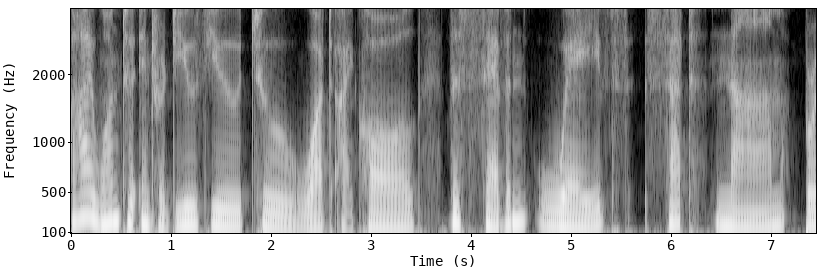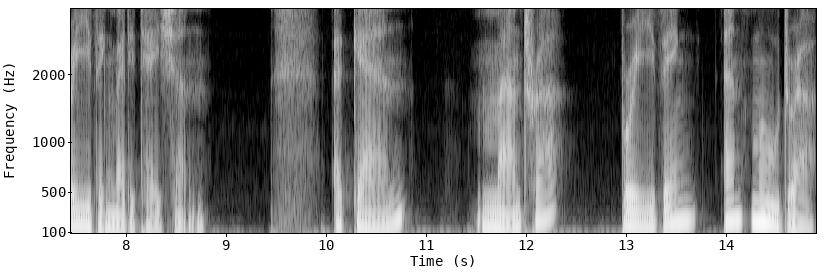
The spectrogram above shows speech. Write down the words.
I want to introduce you to what I call the seven waves Sat Nam breathing meditation. Again, mantra, breathing, and mudra.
